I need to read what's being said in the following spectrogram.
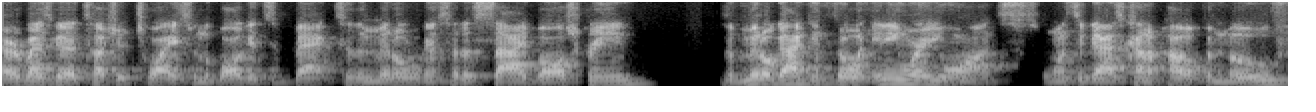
Everybody's going to touch it twice. When the ball gets back to the middle, we're going to set a side ball screen. The middle guy can throw it anywhere he wants once the guys kind of pop up and move.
